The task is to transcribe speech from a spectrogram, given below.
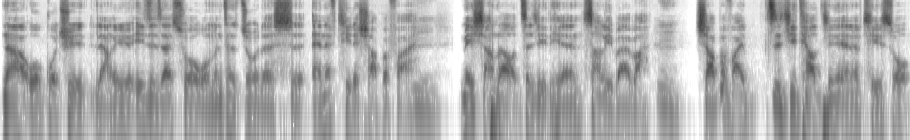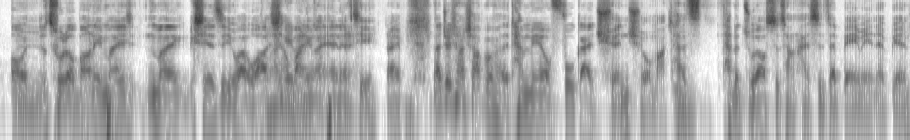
那我过去两个月一直在说，我们在做的是 NFT 的 Shopify，、没想到这几天上礼拜吧，嗯。Shopify 自己跳进 NFT 说，哦，除了我帮你卖卖鞋子以外，我要想帮你卖嗯还可以卖 NFT，right？那就像 Shopify，它没有覆盖全球嘛，它嗯它的主要市场还是在北美那边，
